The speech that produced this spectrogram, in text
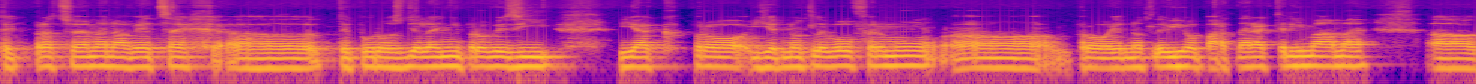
teď pracujeme na věcech uh, typu rozdělení provizí, jak pro jednotlivou firmu, uh, pro jednotlivého partnera, který máme. Uh,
